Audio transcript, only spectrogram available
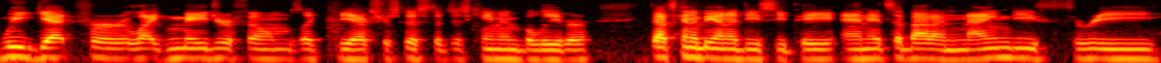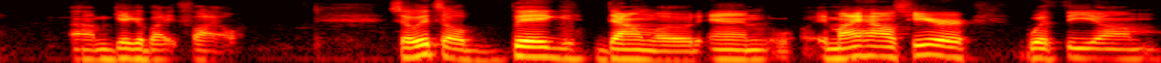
we get for like major films like The Exorcist that just came in, Believer. That's going to be on a DCP, and it's about a 93 um, gigabyte file. So it's a big download. And in my house here with the um,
